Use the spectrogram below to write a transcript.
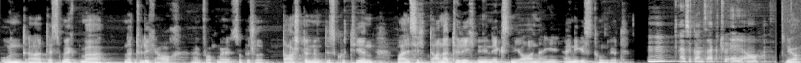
und äh, das möchte man natürlich auch einfach mal so ein bisschen darstellen und diskutieren, weil sich da natürlich in den nächsten Jahren einiges tun wird. Mhm, also ganz aktuell auch. Ja.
